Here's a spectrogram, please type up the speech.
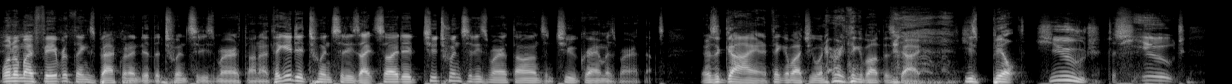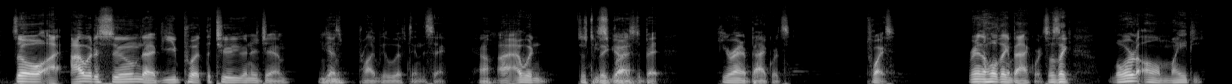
One of my favorite things back when I did the Twin Cities Marathon, I think I did Twin Cities. I, so I did two Twin Cities marathons and two Grandma's marathons. There's a guy, and I think about you whenever I think about this guy. He's built huge, just huge. So I, I would assume that if you put the two of you in a gym, you guys would probably be lifting the same. Yeah. I, I wouldn't Just a big guy. a bit. He ran it backwards twice. Ran the whole thing backwards. I was like, Lord Almighty,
